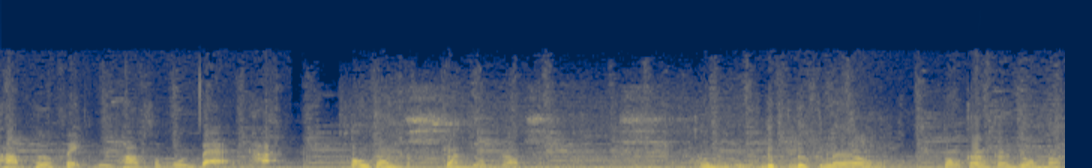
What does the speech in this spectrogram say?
ความเพอร์เฟกหรือความสมบูรณ์แบบค่ะ ต้องการการยอมรับเท่านั้นเองลึกๆแล้วต้องการการยอมรับ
